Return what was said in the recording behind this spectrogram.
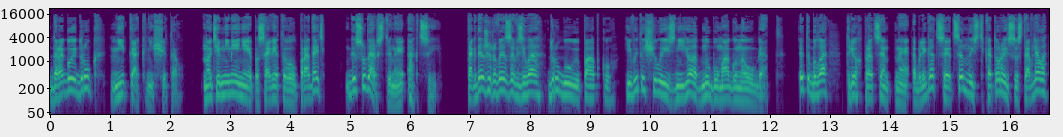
Дорогой друг никак не считал, но тем не менее посоветовал продать государственные акции. Тогда Жервеза взяла другую папку и вытащила из нее одну бумагу наугад. Это была трехпроцентная облигация, ценность которой составляла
